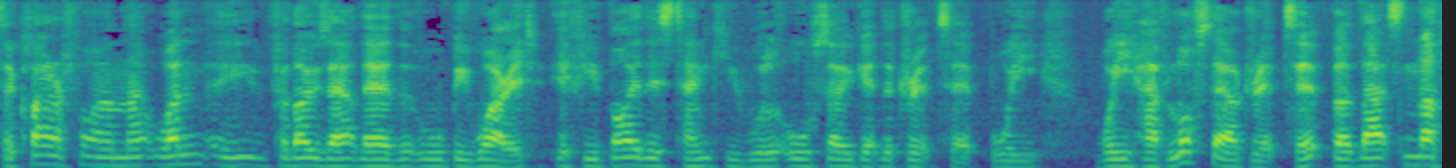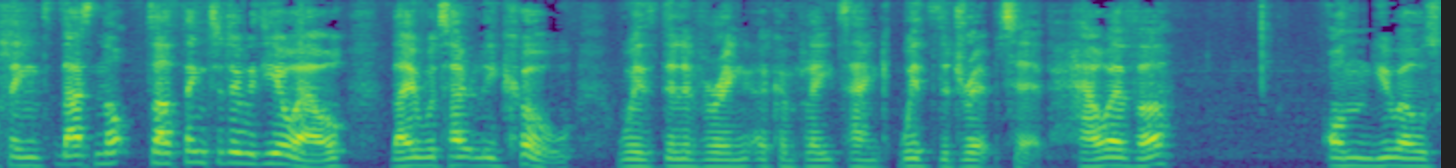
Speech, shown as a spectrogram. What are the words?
To clarify on that one, eh, for those out there that will be worried, if you buy this tank, you will also get the drip tip. We we have lost our drip tip, but that's nothing. That's not nothing to do with Uwell. They were totally cool with delivering a complete tank with the drip tip. However, on Uwell's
